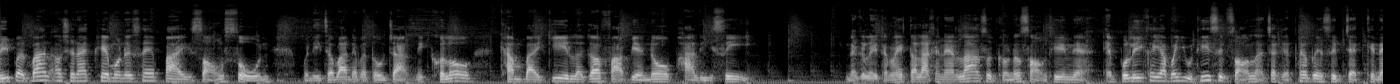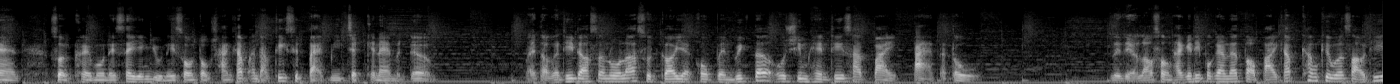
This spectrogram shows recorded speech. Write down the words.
ลีเปิดบ้านเอาชนะเครโมเนเซ่ไป 2-0 วันนี้เจ้าบ้านได้ประตูจากนิโคโลคัมไบกี้แล้วก็ฟาเบียโน พาลิซีนั่นก็เลยทำให้ตารางคะแนนล่าสุดของทั้งสองทีมเนี่ยเอมโปลีขยับมาอยู่ที่ 12 หลังจากเก็บเพิ่มเป็น 17 คะแนน ส่วนเครโมเนเซ่ยังอยู่ในโซนตกชั้นครับอันดับที่ 18 มี 7 คะแนนเหมือนเดิม ไปต่อกันที่ดาวซันโนล่าสุดก็ยังคงเป็นวิกเตอร์โอชิมเฮนที่ซัดไป 8 ประตูเลยเดี๋ยวเราส่งท้ายกันที่โปรแกรมนัดต่อไปครับค่ำคืนวันเสาร์ที่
